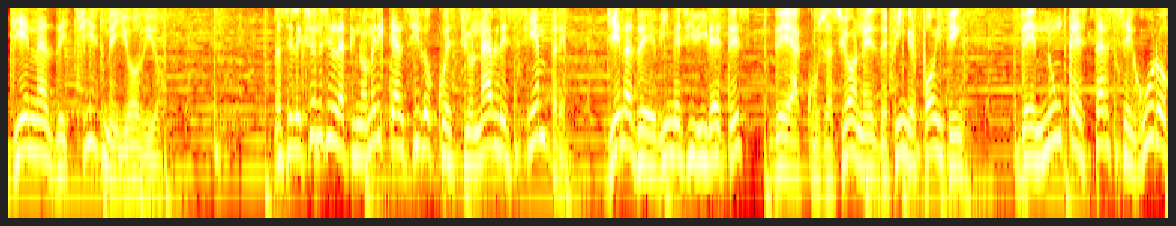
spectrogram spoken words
llenas de chisme y odio. Las elecciones en Latinoamérica han sido cuestionables siempre, llenas de dimes y diretes, de acusaciones, de finger pointing, de nunca estar seguro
